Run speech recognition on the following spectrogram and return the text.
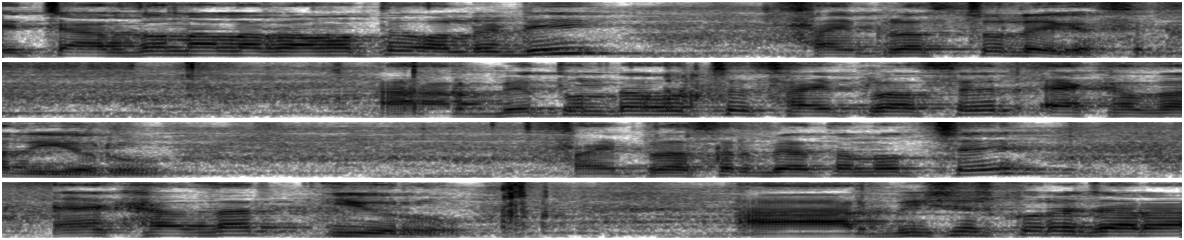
এই চারজন আল্লাহ রহমতে অলরেডি সাইপ্রাস চলে গেছে। আর বেতনটা হচ্ছে সাইপ্রাসের এক হাজার ইউরো সাইপ্রাসের বেতন হচ্ছে এক হাজার ইউরো আর বিশেষ করে যারা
